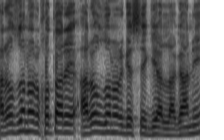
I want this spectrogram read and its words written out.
আরোজনের খতারে আরোজনের গেছে গিয়া লাগানি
